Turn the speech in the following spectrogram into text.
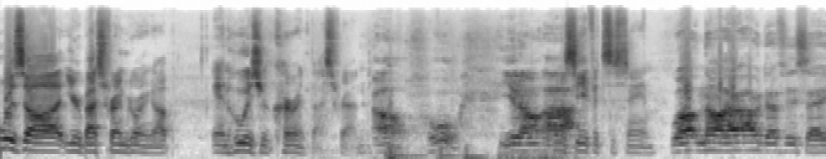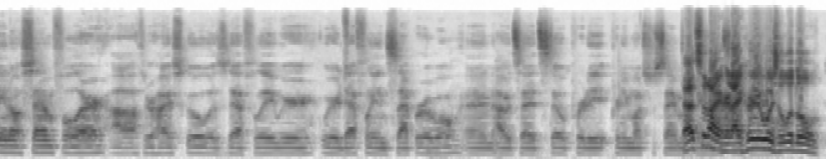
was uh, your best friend growing up, and who is your current best friend? Oh, oh, you know, I'm gonna uh, see if it's the same. Well, no, I, I would definitely say you know Sam Fuller uh, through high school was definitely we were we were definitely inseparable, and I would say it's still pretty pretty much the same. That's what I heard. I heard it was a little.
